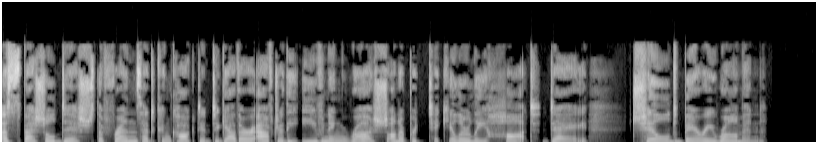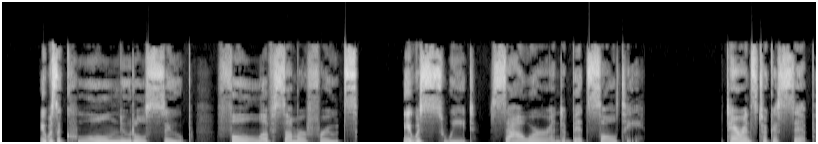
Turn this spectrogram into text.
a special dish the friends had concocted together after the evening rush on a particularly hot day chilled berry ramen. It was a cool noodle soup full of summer fruits. It was sweet, sour, and a bit salty. Terence took a sip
